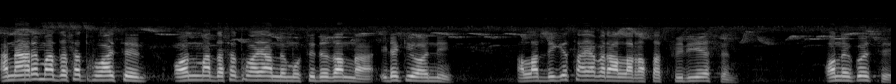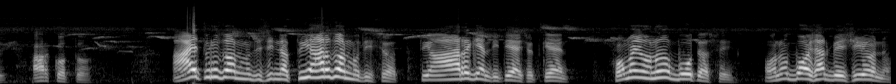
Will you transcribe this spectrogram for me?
আর আরে মাদ্রাসাত হওয়াইছেন অন মাদ্রাসাত হওয়াই আনে মসজিদে যান না এটা কি হয়নি? আল্লাহর দিকে চাই আবার আল্লাহ রাস্তাত ফিরিয়ে আসেন। অনেক হয়েছে আর কত? আয় তোর জন্ম দিছিস না তুই আর জন্ম দিছ তুই আর জ্ঞান দিতে আইস কেন? সময় অনেক বহুত আছে। অনেক বয়স আর বেশি অন।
